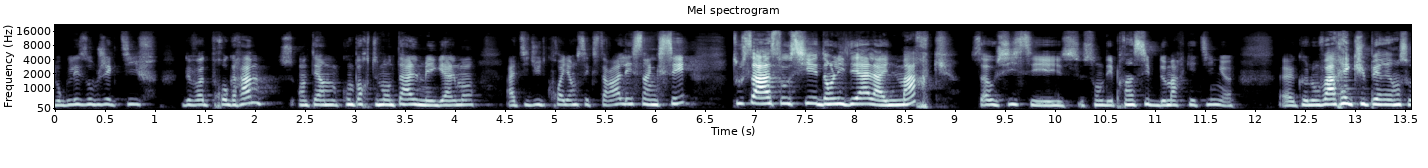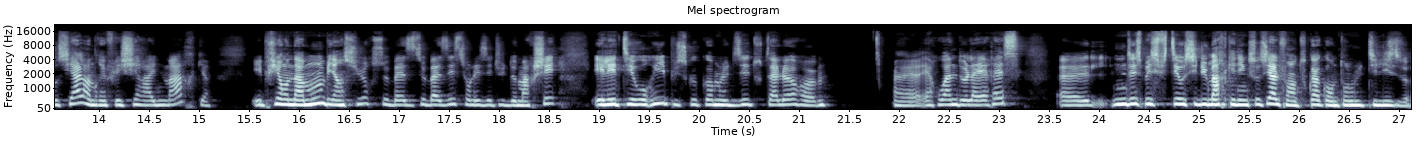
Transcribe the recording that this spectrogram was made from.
donc les objectifs de votre programme en termes comportemental, mais également attitude, croyance, etc. Les 5 C. Tout ça associé dans l'idéal à une marque. Ça aussi, ce sont des principes de marketing euh, que l'on va récupérer en social, hein, de réfléchir à une marque. Et puis en amont, bien sûr, se, baser sur les études de marché et les théories, puisque comme le disait tout à l'heure euh, euh, Erwan de l'ARS, une des spécificités aussi du marketing social, enfin en tout cas quand on l'utilise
